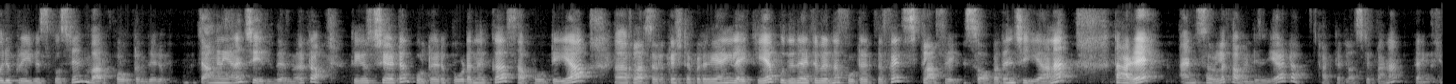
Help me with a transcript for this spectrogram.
ഒരു പ്രീവിയസ് ക്വസ്റ്റ്യൻ വർക്കൗട്ടും തരും. അങ്ങനെയാണ് ചെയ്തു തരുന്നത് കേട്ടോ തീർച്ചയായിട്ടും കൂട്ടുകാർ കൂടെ നിൽക്കുക സപ്പോർട്ട് ചെയ്യുക. ക്ലാസ്സുകളൊക്കെ ഇഷ്ടപ്പെടുകയാണെങ്കിൽ ലൈക്ക് ചെയ്യുക. പുതിയതായിട്ട് വരുന്ന കൂട്ടുകാർക്കൊക്കെ ക്ലാസ്സിലേക്ക് സ്വാഗതം ചെയ്യാണ്. താഴെ ആൻസറുകൾ കമന്റ് ചെയ്യുക കേട്ടോ അടുത്ത ക്ലാസ്സിൽ കാണാം. താങ്ക്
